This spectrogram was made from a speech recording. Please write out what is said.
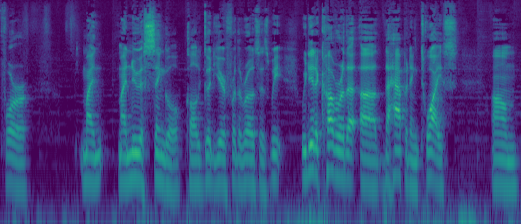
for my my newest single called "Good Year for the Roses." We we did a cover of the uh, the Happening twice. Um,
